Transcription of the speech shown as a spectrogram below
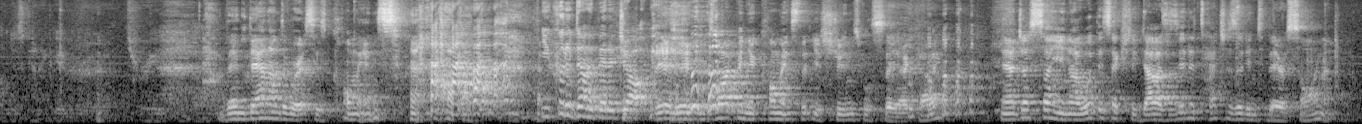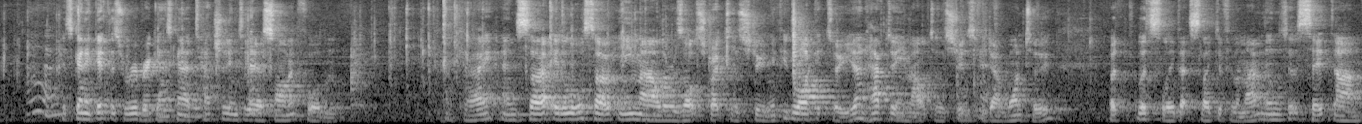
I'm just going to give her a three. Then down under where it says comments, You could have done a better job. there you can type in your comments that your students will see, okay? Now just so you know, what this actually does is it attaches it into their assignment. Oh, It's going to get this rubric and it's going to attach it into their assignment for them. Okay, and so it'll also email the results straight to the student if you'd like it to. You don't have to email it to the students if you don't want to, but let's leave that selected for the moment. Then just set um,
